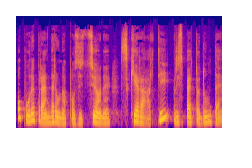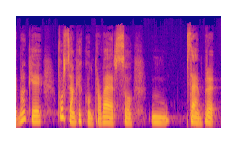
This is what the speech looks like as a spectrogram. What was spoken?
oppure prendere una posizione, schierarti rispetto ad un tema che forse è anche controverso. Mh, mm, sempre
